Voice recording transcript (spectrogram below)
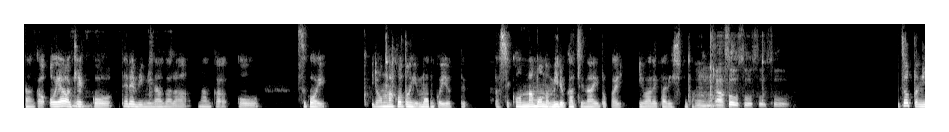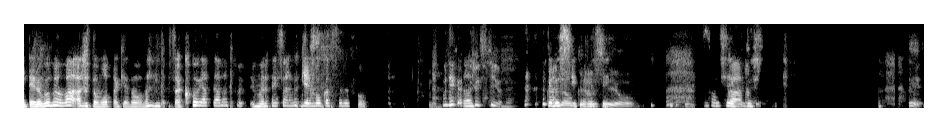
なんか親は結構テレビ見ながら、なんかこう、すごい、いろんなことに文句言ってたし、こんなもの見る価値ないとか言われたりしてた。うん、あ、そうそうそうそう。ちょっと似てる部分はあると思ったけど、なんかさ、こうやって改めて村井さんが言語化すると、胸が苦しいよね。苦しい苦しい。よ。苦しいそっか。苦しい。で、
